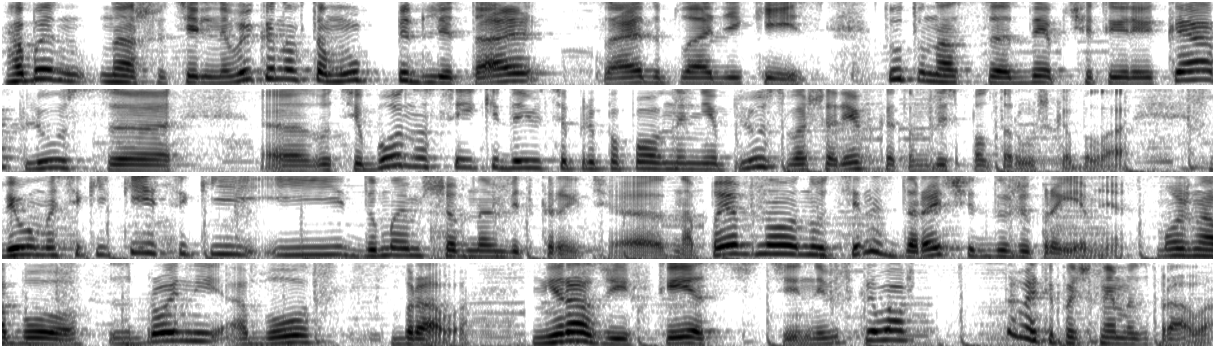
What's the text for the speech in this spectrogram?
Габен нашу ціль не виконав, тому підлітає Side Bloody Case. Тут у нас е, деп 4К, плюс е, е, оці бонуси, які даються при поповненні, плюс ваша ревка там десь полторушка була. Дивимося, які кейсики, і думаємо, щоб нам відкрити. Е, напевно, ну ціни, до речі, дуже приємні. Можна або збройний, або браво. Ні разу їх в КС не відкривав. Давайте почнемо з браво.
